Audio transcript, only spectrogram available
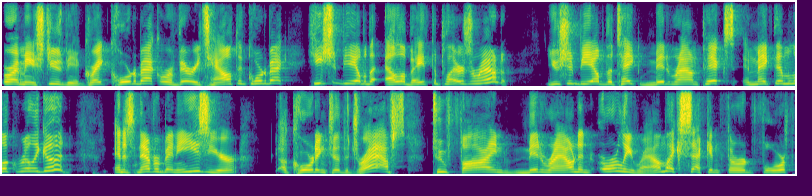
or I mean, excuse me, a great quarterback or a very talented quarterback, he should be able to elevate the players around him. You should be able to take mid round picks and make them look really good. And it's never been easier, according to the drafts, to find mid round and early round, like second, third, fourth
